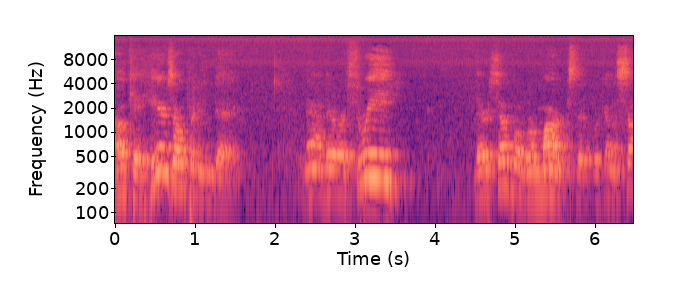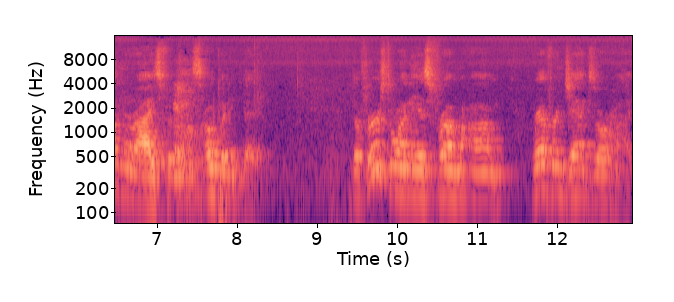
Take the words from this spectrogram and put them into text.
Okay, here's opening day. Now, there are three, there are several remarks that we're going to summarize for this opening day. The first one is from um, Reverend Jack Zorhide.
